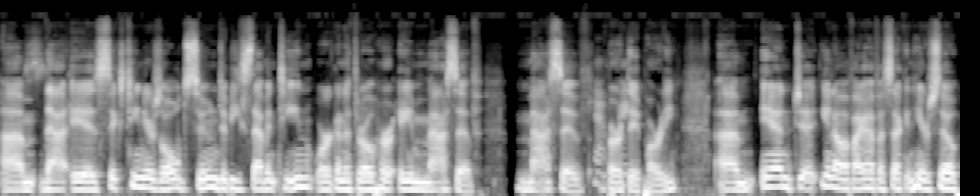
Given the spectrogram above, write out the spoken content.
um, that is 16 years old, soon to be 17. We're going to throw her a massive, massive Can't birthday wait. party. Um, and, uh, you know, if I have a second here. So,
